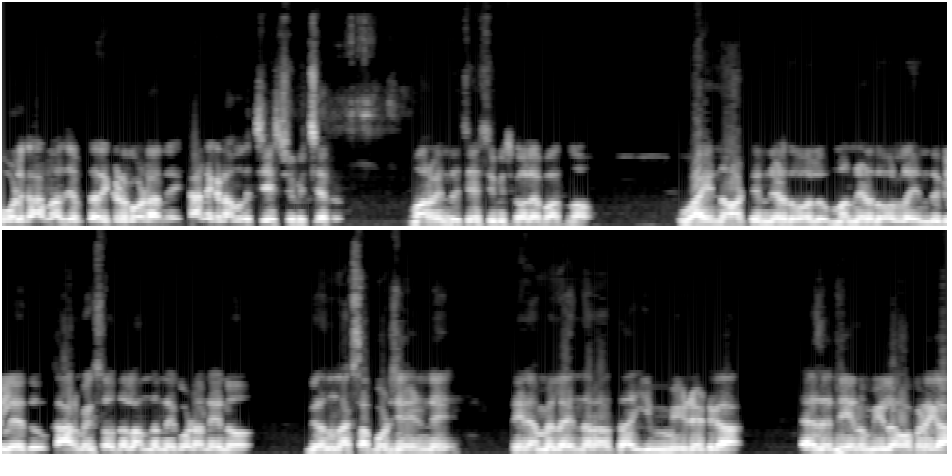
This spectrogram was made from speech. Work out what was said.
బోల్డ్ కారణాలు చెప్తారు ఇక్కడ కూడా కానీ ఇక్కడ అందరూ చేసి చూపించారు. మనం ఎందుకు చేసి చూపించుకోలేకపోతున్నాం? Why not in Nidadavolu? మన నిడదవోల్లో ఎందుకు లేదు? కార్మిక సోదరులు అందరినీ కూడా నేను మీరందరూ నాకు సపోర్ట్ చేయండి. నేను ఎమ్మెల్యే అయిన తర్వాత ఇమ్మీడియట్గా యాజ్ ఎ నేను మీలో ఒకటిగా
